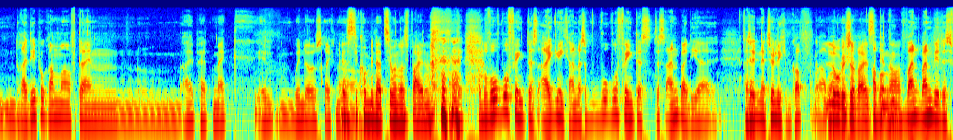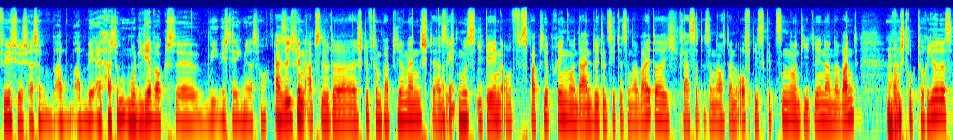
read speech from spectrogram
3D-Programm auf dein äh, iPad, Mac, Windows-Rechner? Das ist die Kombination aus beidem. Okay. Aber wo, wo fängt das eigentlich an? Also wo, wo fängt das, das an bei dir? Also natürlich im Kopf. Aber, Logischerweise, aber genau. Wie, wann, wann wird es physisch? Also ab, ab, hast du Modellierbox? Äh, wie, wie stelle ich mir das vor? Also ich bin ein absoluter Stift- und Papiermensch. Also okay. ich muss Ideen aufs Papier bringen und da entwickelt sich das dann auch weiter. Ich lasse das dann auch dann oft die Skizzen und die Ideen an der Wand mhm. und strukturiere das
